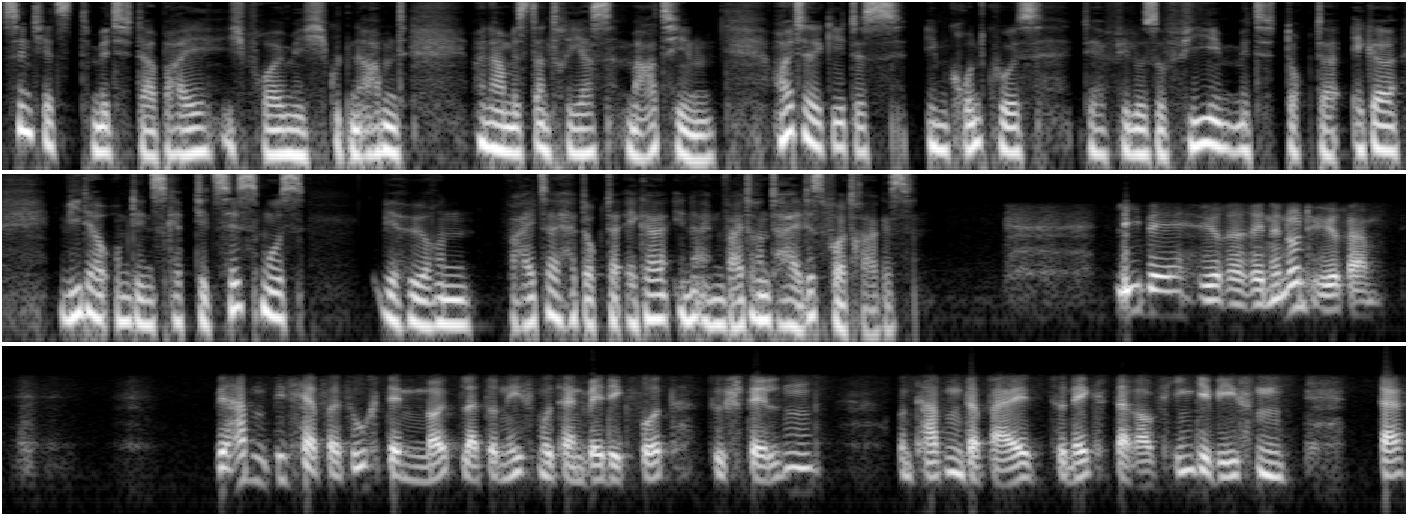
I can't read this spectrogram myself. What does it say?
sind jetzt mit dabei. Ich freue mich. Guten Abend. Mein Name ist Andreas Martin. Heute geht es im Grundkurs der Philosophie mit Dr. Egger wieder um den Skeptizismus. Wir hören weiter Herr Dr. Egger in einem weiteren Teil des Vortrages. Liebe Hörerinnen und Hörer, wir haben bisher versucht, den Neuplatonismus ein wenig vorzustellen und haben dabei zunächst darauf hingewiesen, dass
